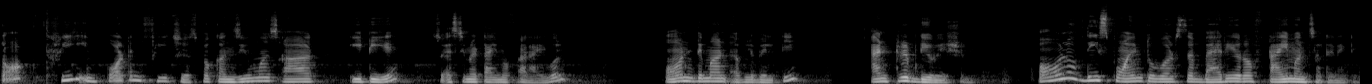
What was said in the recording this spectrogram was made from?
top three important features for consumers are ETA, so estimated time of arrival, on demand availability, and trip duration. All of these point towards the barrier of time uncertainty.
